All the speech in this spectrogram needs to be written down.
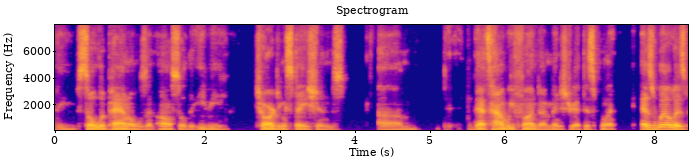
the solar panels and also the EV charging stations. Um, that's how we fund our ministry at this point, as well as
